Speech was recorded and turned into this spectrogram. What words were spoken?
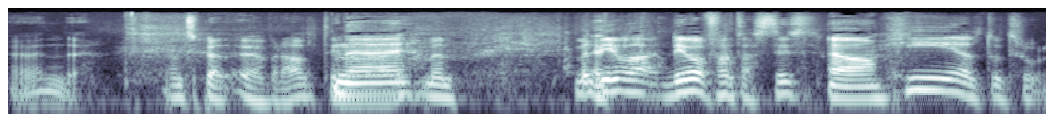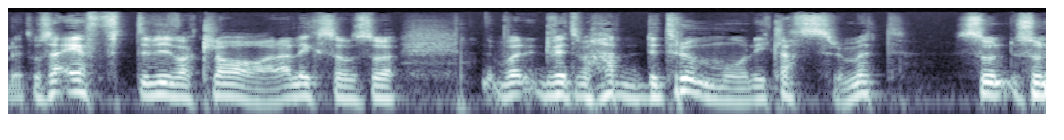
Jag vet inte. Jag har inte spelat överallt. Nej. Men, men det var, det var fantastiskt. Ja. Helt otroligt. Och så efter vi var klara liksom så, du vet man hade trummor i klassrummet. Så, så Ja.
